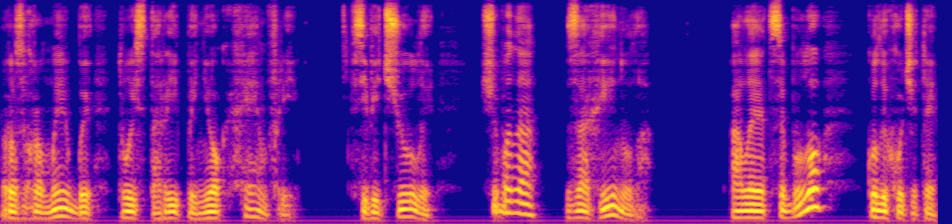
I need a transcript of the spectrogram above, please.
розгромив би той старий пеньок Хемфрі. Всі відчули, що вона загинула. Але це було, коли хочете,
